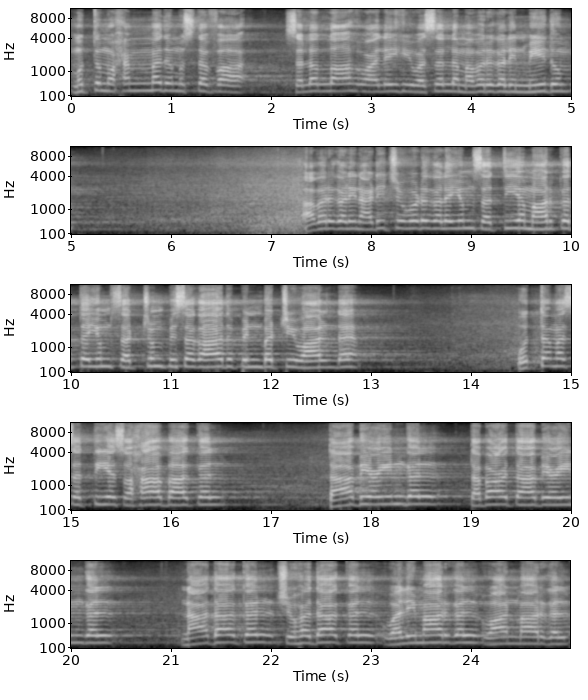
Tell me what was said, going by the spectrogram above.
முத்து முஹம்மது முஸ்தபா ஸல்லல்லாஹு அலைஹி வஸல்லம் அவர்களின் மீதும் அவர்களின் அடிச்சுவடுகளையும் சத்திய மார்க்கத்தையும் சற்றும் பிசகாது பின்பற்றி வாழ்ந்த உத்தம சத்திய சொஹாபாக்கள் தாபியீன்கள் தபா தாபியீன்கள் நாதாக்கள் சுஹதாக்கள் வலிமார்கள் வான்மார்கள்.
